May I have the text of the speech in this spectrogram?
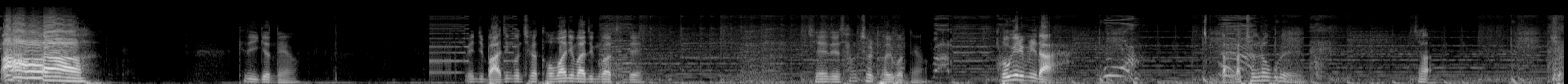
아. 그래도 이겼네요. 왠지 맞은 건 제가 더 많이 맞은 것 같은데 쟤네들 상처를 더 입었네요. 독일입니다. 날라차기라고 그래. 자, 슛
